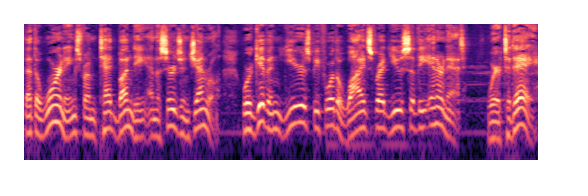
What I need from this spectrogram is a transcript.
that the warnings from Ted Bundy and the Surgeon General were given years before the widespread use of the Internet, where today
